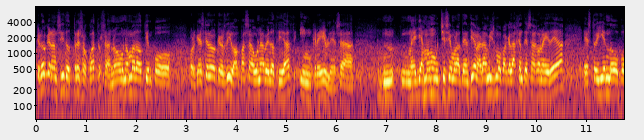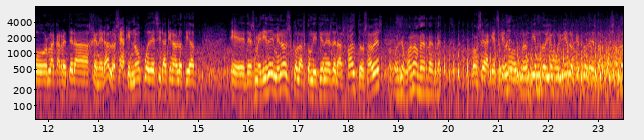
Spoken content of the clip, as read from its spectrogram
creo que eran sido tres o cuatro, o sea, no, no me ha dado tiempo, porque es que lo que os digo, ha pasado a una velocidad increíble, o sea, me llama muchísimo la atención. Ahora mismo, para que la gente se haga una idea, estoy yendo por la carretera general, o sea, que no puedes ir aquí a una velocidad eh, desmedida y menos con las condiciones del asfalto, ¿sabes? Oye, Juanma, me, me, me... O sea, que es que no, no entiendo yo muy bien lo que puede estar pasando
